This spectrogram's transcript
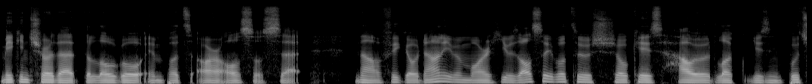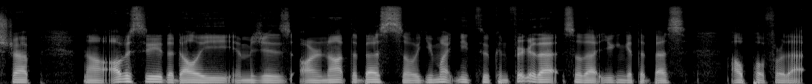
making sure that the logo inputs are also set. Now if we go down even more he was also able to showcase how it would look using bootstrap. Now obviously the DALL-E images are not the best so you might need to configure that so that you can get the best output for that.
